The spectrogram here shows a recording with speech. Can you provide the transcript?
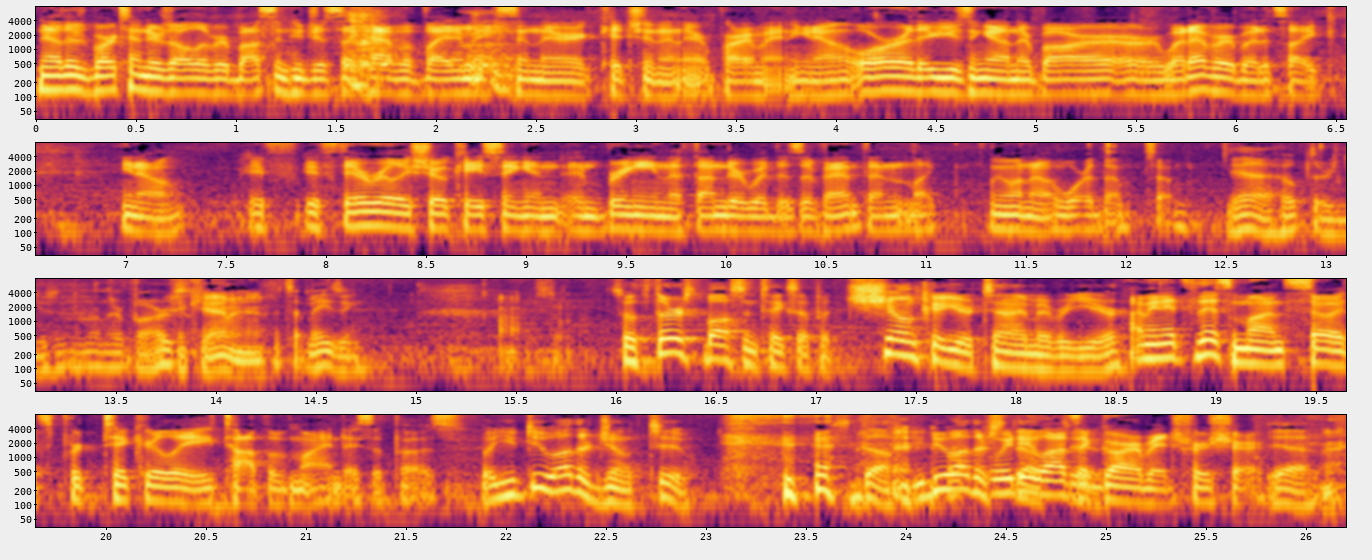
Now there's bartenders all over Boston who just like have a Vitamix in their kitchen in their apartment, you know, or they're using it on their bar or whatever. But it's like, you know, if if they're really showcasing and, and bringing the thunder with this event, then like we want to award them. So Yeah, I hope they're using it on their bars. Heck yeah, man. That's amazing. Awesome. So Thirst Boston takes up a chunk of your time every year, I mean, it's this month, so it's particularly top of mind, I suppose. but you do other junk too. stuff. You do other stuff. we do lots too. of garbage for sure. Yeah.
